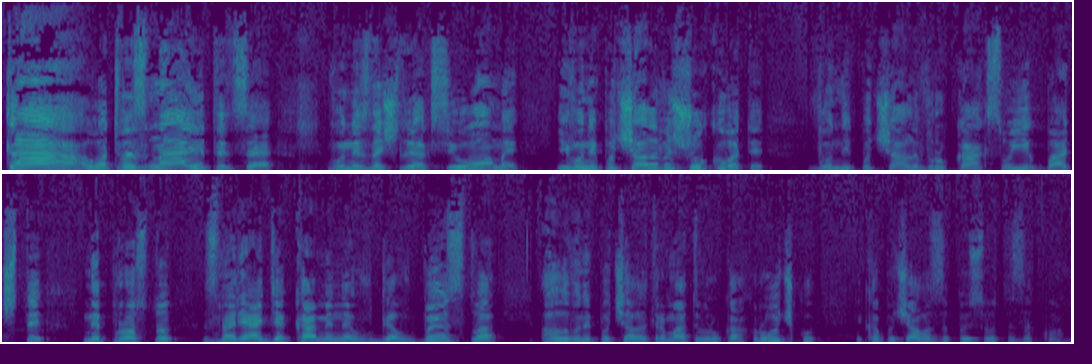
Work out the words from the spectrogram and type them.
Так, от ви знаєте це. Вони знайшли аксіоми і вони почали вишукувати. Вони почали в руках своїх бачити не просто знаряддя кам'яне для вбивства, але вони почали тримати в руках ручку, яка почала записувати закони.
